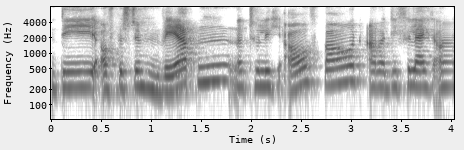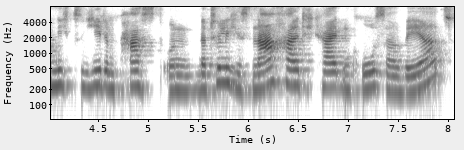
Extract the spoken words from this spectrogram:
die auf bestimmten Werten natürlich aufbaut, aber die vielleicht auch nicht zu jedem passt. Und natürlich ist Nachhaltigkeit ein großer Wert.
